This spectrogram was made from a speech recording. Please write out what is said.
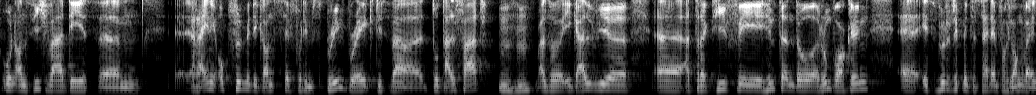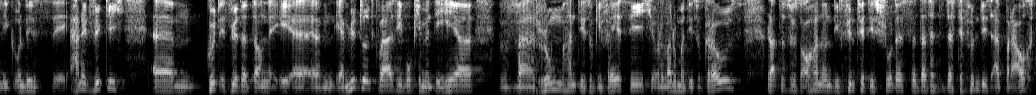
und an sich war das, ähm, reine Abfilme die ganze Zeit vor dem Spring Break, das war total fad. Mhm. Also egal wie äh, attraktiv wie Hintern da rumwackeln, äh, es wird mit der Zeit einfach langweilig und es äh, hat nicht wirklich, ähm, gut, es wird dann äh, äh, ermittelt quasi, wo kommen die her, warum haben die so gefräßig oder warum haben die so groß und hat das so Sachen und ich finde halt das schon, dass, dass, er, dass der Film das auch braucht,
